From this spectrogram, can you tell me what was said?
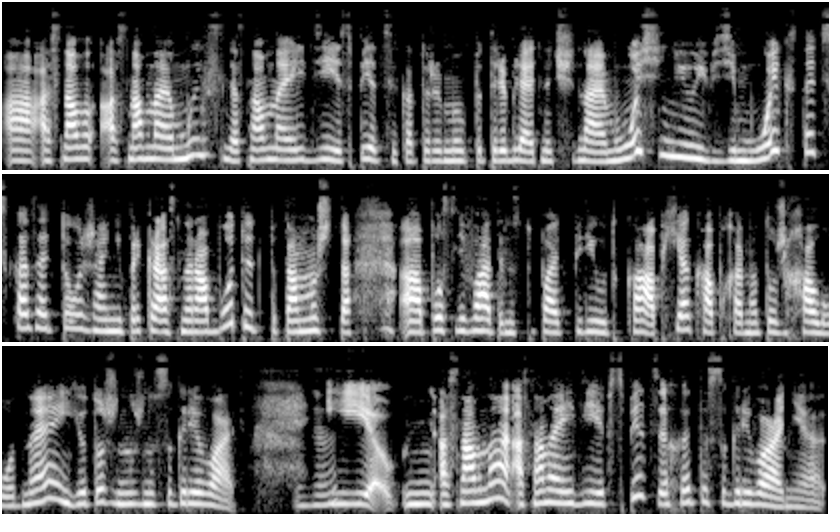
а, основ, основная мысль, основная идея специй, которые мы употреблять начинаем осенью и зимой, кстати сказать, тоже они прекрасно работают, потому что а, после ваты наступает период капхи, а капха она тоже холодная, ее тоже нужно согревать. Угу. И основная, основная идея в специях это согревание,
